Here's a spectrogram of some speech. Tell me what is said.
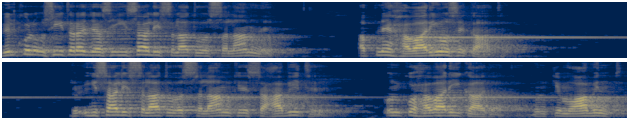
بالکل اسی طرح جیسے عیسیٰ علیہ السلاۃ والسلام نے اپنے حواریوں سے کہا تھا۔ جو عیسیٰ علیہ السلاۃ والسلام کے صحابی تھے، ان کو ہواری کہا جاتا ہے، ان کے معاون تھے۔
